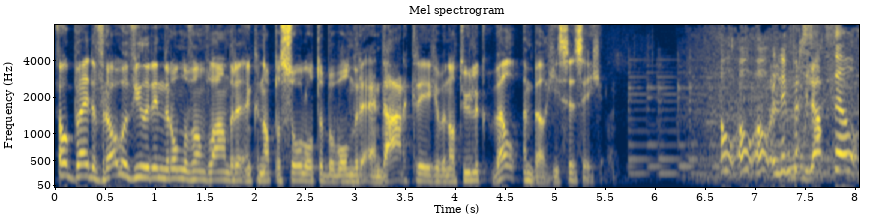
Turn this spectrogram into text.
Ook bij de vrouwen viel er in de Ronde van Vlaanderen een knappe solo te bewonderen. En daar kregen we natuurlijk wel een Belgische zege. Oh, oh, oh, Limpert staat stil.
